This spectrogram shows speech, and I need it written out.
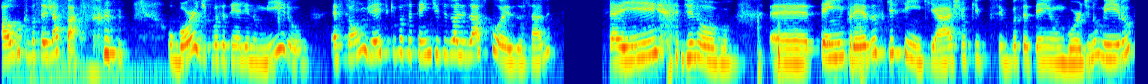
algo que você já faz. o board que você tem ali no Miro é só um jeito que você tem de visualizar as coisas, sabe? E aí, de novo, é, tem empresas que sim, que acham que se você tem um board no Miro,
